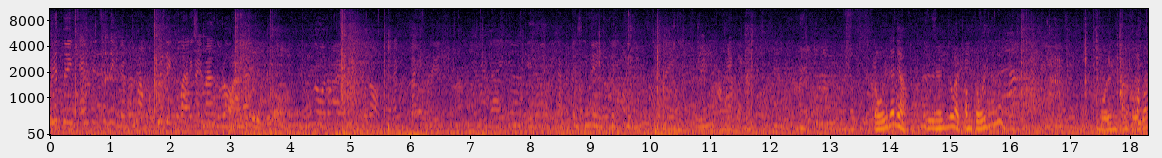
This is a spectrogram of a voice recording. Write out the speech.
quyết định em sẽ xác định về văn phòng. Quyết định của bạn ấy sẽ mang dấu đỏ quyết định dấu đỏ. Đúng rồi ok dấu đỏ. Anh anh cũng thế. Đấy cái cái cả cái sĩ mình cũng phải tối thế nhỉ đấy lúc phải tăm tối thế. Ngồi đây tăm tối quá.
